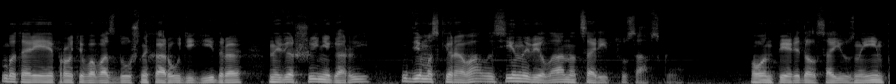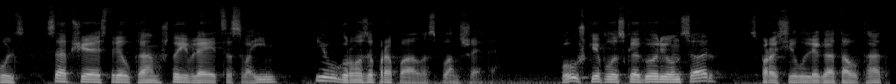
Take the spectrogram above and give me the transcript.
Батарея противовоздушных орудий Гидра на вершине горы демаскировалась и навела на царицу Савскую. Он передал союзный импульс, сообщая стрелкам, что является своим, и угроза пропала с планшета. «Пушки плоскогорье царь?» — спросил легат Алкат,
